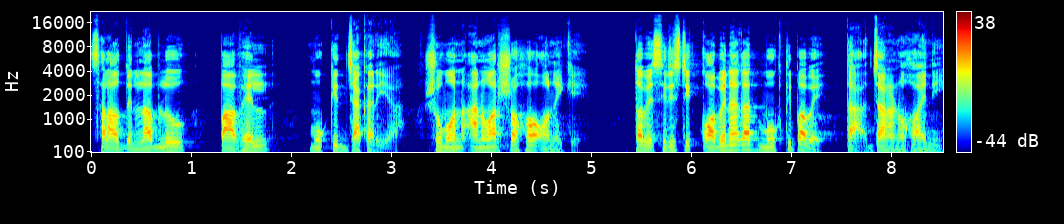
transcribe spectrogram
সালাউদ্দিন লাবলু, পাভেল, মুকিত জাকারিয়া, সুমন আনোয়ার সহ অনেকে। তবে সিরিজটি কবে নাগাদ মুক্তি পাবে তা জানানো হয়নি।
